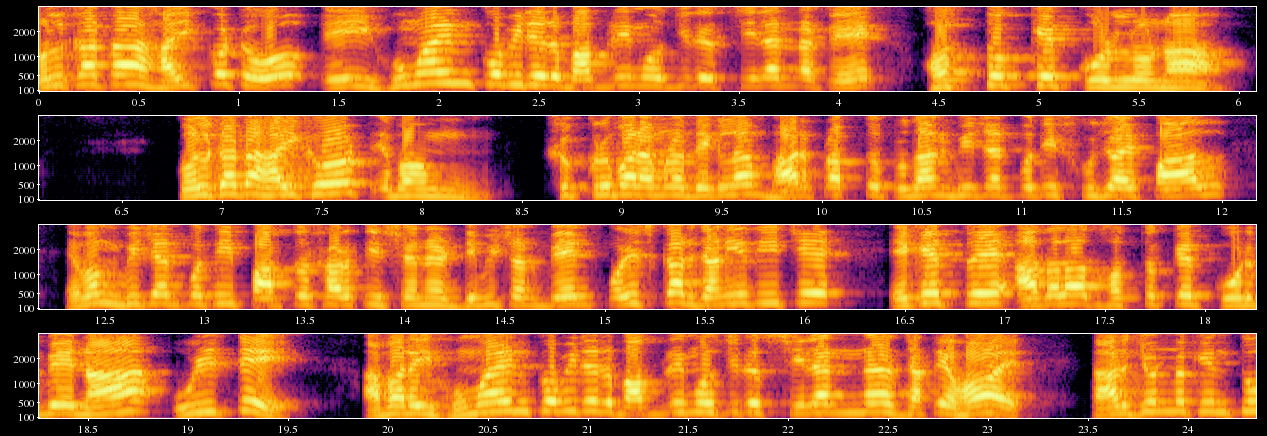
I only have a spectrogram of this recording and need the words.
কলকাতা হাইকোর্টও এই হুমায়ুন কবিরের বাবরি মসজিদের শিলান্যাসে হস্তক্ষেপ করল না। কলকাতা হাইকোর্ট এবং শুক্রবার আমরা দেখলাম ভারপ্রাপ্ত প্রধান বিচারপতি সুজয় পাল এবং বিচারপতি পার্থসারথী সেনের ডিভিশন বেঞ্চ পরিষ্কার জানিয়ে দিয়েছে, এক্ষেত্রে আদালত হস্তক্ষেপ করবে না, উল্টে আবার এই হুমায়ুন কবিরের বাবরি মসজিদের শিলান্যাস যাতে হয় তার জন্য কিন্তু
